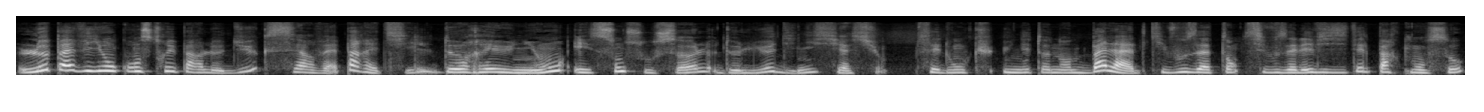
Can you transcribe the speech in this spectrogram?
Le pavillon construit par le duc servait, paraît-il, de réunion et son sous-sol de lieu d'initiation. C'est donc une étonnante balade qui vous attend si vous allez visiter le parc Monceau,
